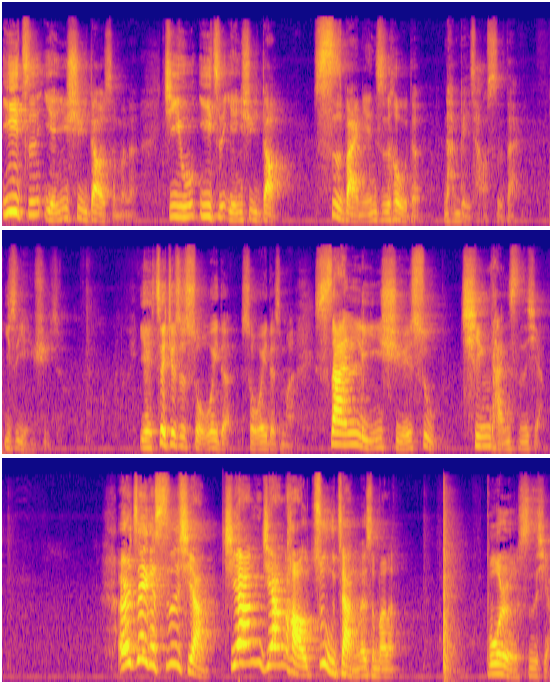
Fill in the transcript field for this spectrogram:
一直延续到什么呢？几乎一直延续到四百年之后的南北朝时代，一直延续着。也这就是所谓的所谓的什么山林学术清谈思想。而这个思想将将好助长了什么呢？般若思想，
